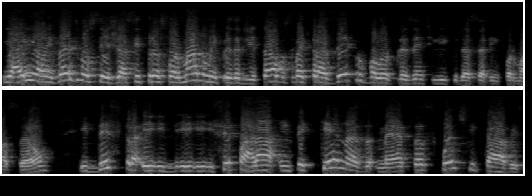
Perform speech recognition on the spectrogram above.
E aí, ao invés de você já se transformar numa empresa digital, você vai trazer para o valor presente líquido essa informação e, e, e, e, separar em pequenas metas quantificáveis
